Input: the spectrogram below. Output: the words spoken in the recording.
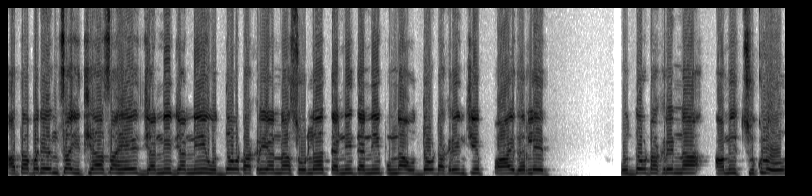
आतापर्यंतचा इतिहास आहे ज्यांनी ज्यांनी उद्धव ठाकरे यांना सोडलं त्यांनी त्यांनी पुन्हा उद्धव ठाकरेंचे पाय धरलेत. उद्धव ठाकरेंना आम्ही चुकलो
